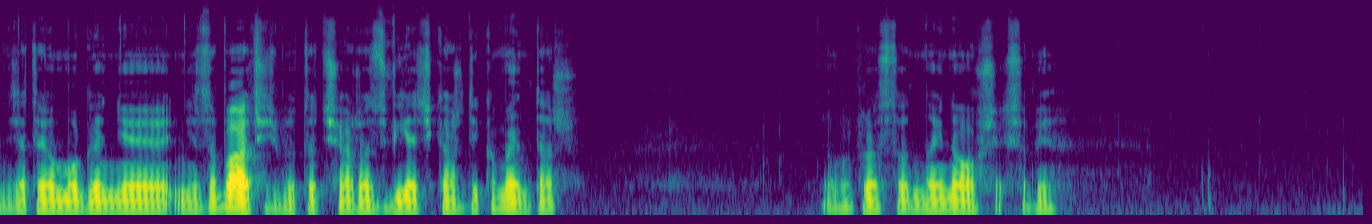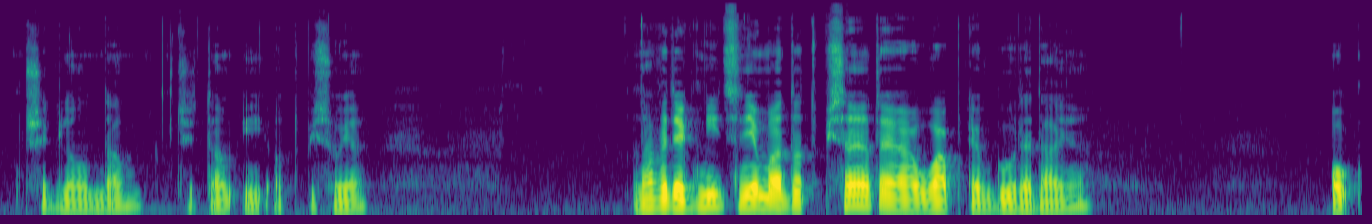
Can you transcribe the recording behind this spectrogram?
Więc ja ją mogę nie, nie zobaczyć, bo to trzeba rozwijać każdy komentarz. No po prostu od najnowszych sobie przeglądam, czytam i odpisuję. Nawet jak nic nie ma do odpisania, to ja łapkę w górę daję. O.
